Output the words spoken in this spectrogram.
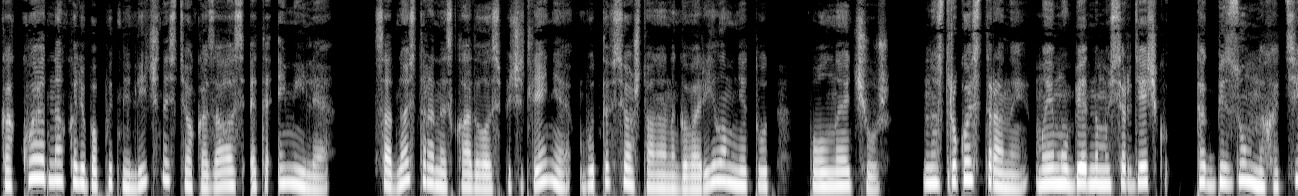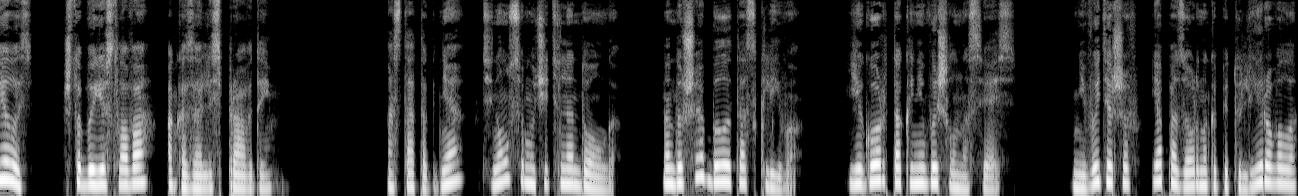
Какой, однако, любопытной личностью оказалась эта Эмилия. С одной стороны, складывалось впечатление, будто все, что она наговорила мне тут, полная чушь. Но с другой стороны, моему бедному сердечку так безумно хотелось, чтобы ее слова оказались правдой. Остаток дня тянулся мучительно долго. На душе было тоскливо. Егор так и не вышел на связь. Не выдержав, я позорно капитулировала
